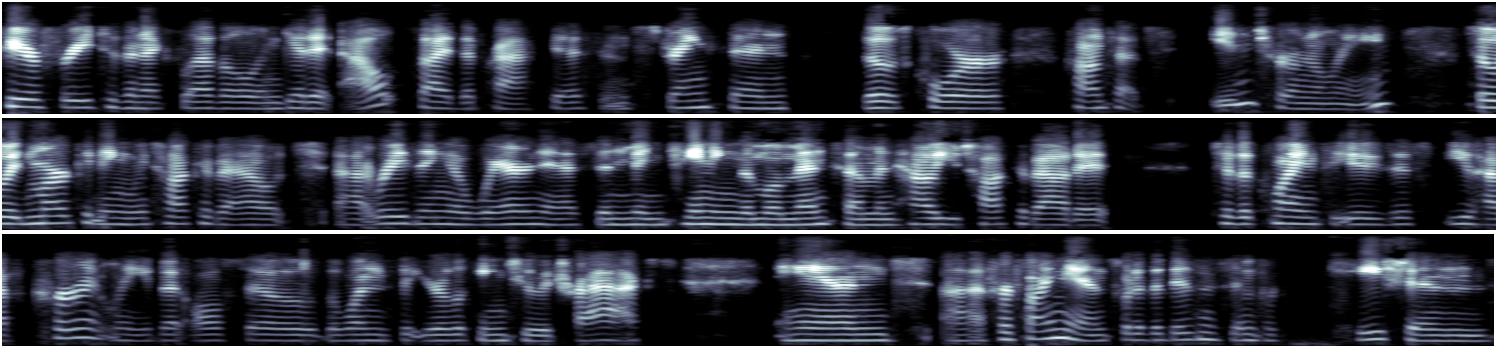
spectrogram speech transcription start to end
fear free to the next level and get it outside the practice and strengthen those core concepts internally. So in marketing, we talk about uh, raising awareness and maintaining the momentum and how you talk about it to the clients that you exist you have currently, but also the ones that you're looking to attract. And uh, for finance, what are the business implications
